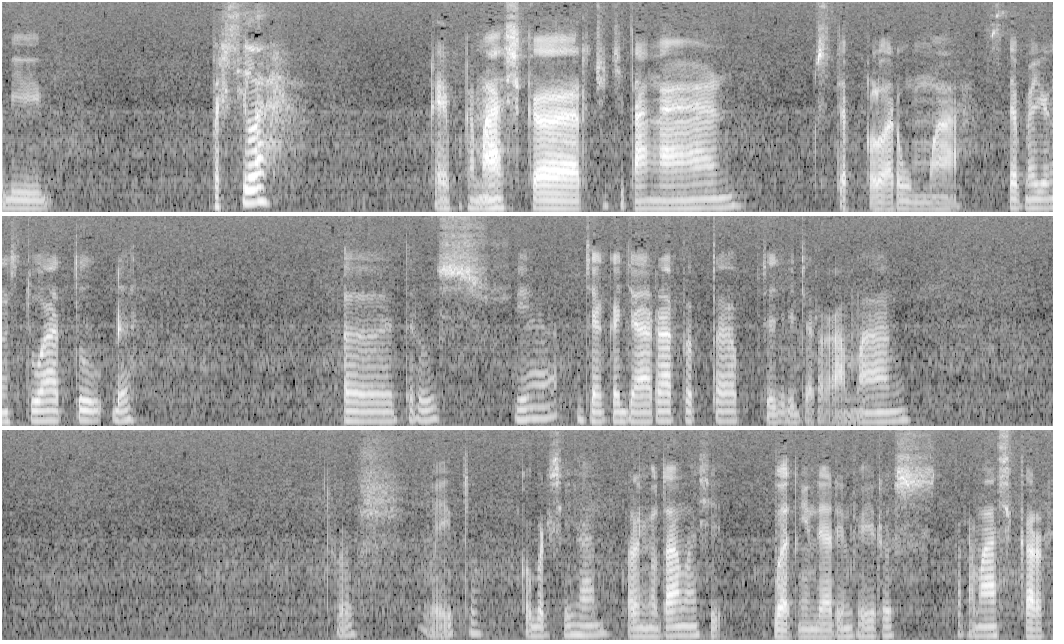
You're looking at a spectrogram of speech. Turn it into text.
lebih bersih lah. Kayak pakai masker cuci tangan setiap keluar rumah setiap megang sesuatu udah. Uh, terus ya jaga jarak tetap jaga jarak aman. Terus ya itu kebersihan paling utama sih buat ngindarin virus pakai masker.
